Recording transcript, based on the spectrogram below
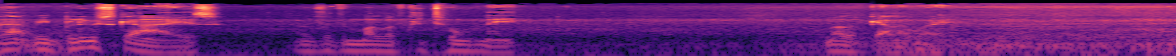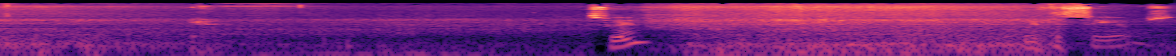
That'd be blue skies over the Mull of Catorney. Mull of Galloway. Yeah. Swim? With the seals?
